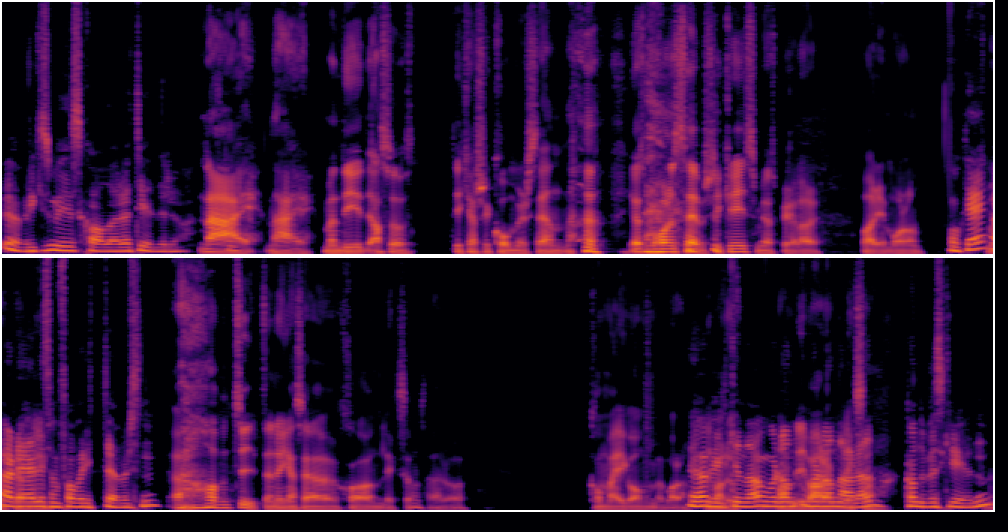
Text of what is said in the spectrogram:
övar inte så mycket skalor tidigare? Nej, nej. Men det, alltså, det kanske kommer sen. jag har en Sevcik-grej som jag spelar varje morgon. Okej, okay. är det liksom favoritövelsen? Ja, men typ. Den är ganska skön liksom så här att komma igång med bara. Ja, vilken då? Hur varm, är liksom. den? Kan du beskriva den?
